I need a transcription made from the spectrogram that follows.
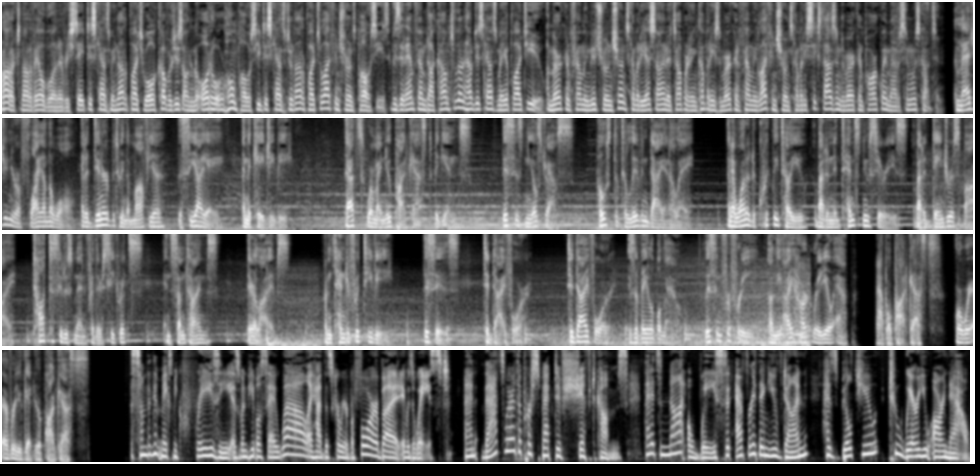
Products not available in every state. Discounts may not apply to all coverages on an auto or home policy. Discounts do not apply to life insurance policies. Visit amfam.com to learn how discounts may apply to you. American Family Mutual Insurance Company SI and its operating companies American Family Life Insurance Company 6000 American Parkway, Madison, Wisconsin. Imagine you're a fly on the wall at a dinner between the mafia, the CIA, and the KGB. That's where my new podcast begins. This is Neil Strauss, host of To Live and Die in LA. And I wanted to quickly tell you about an intense new series about a dangerous spy taught to seduce men for their secrets and sometimes their lives. From Tenderfoot TV, this is To Die For. To Die For is available now. Listen for free on the iHeartRadio app, Apple Podcasts, or wherever you get your podcasts. Something that makes me crazy is when people say, well, I had this career before, but it was a waste. And that's where the perspective shift comes that it's not a waste, that everything you've done has built you to where you are now.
